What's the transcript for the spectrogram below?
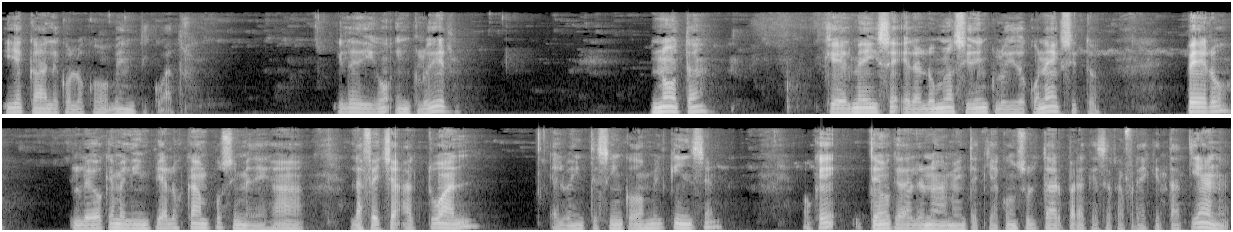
y acá le coloco 24 y le digo incluir. Nota que él me dice el alumno ha sido incluido con éxito pero luego que me limpia los campos y me deja la fecha actual el 25 2015 ok tengo que darle nuevamente aquí a consultar para que se refresque Tatiana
